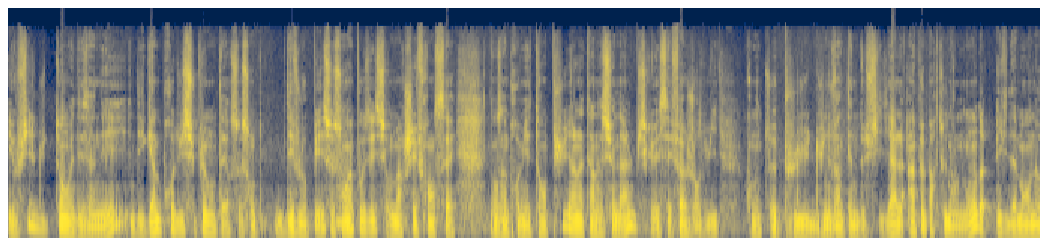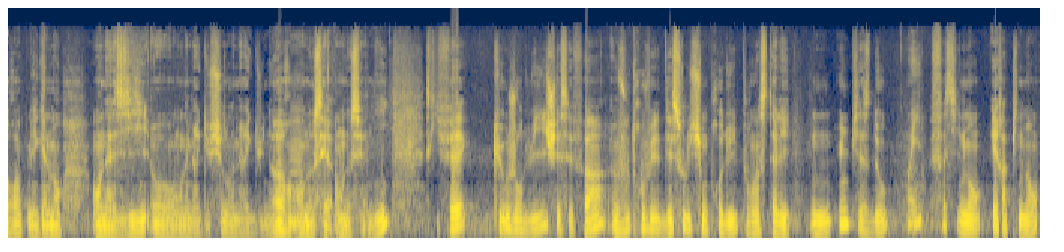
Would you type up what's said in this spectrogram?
Et au fil du temps et des années, des gammes produits supplémentaires se sont développées, se sont imposées sur le marché français dans un premier temps, puis à l'international, puisque SFA aujourd'hui compte plus d'une vingtaine de filiales un peu partout dans le monde, évidemment en Europe, mais également en Asie, en Amérique du Sud, en Amérique du Nord, mmh. en, Océ en Océanie. Ce qui fait qu'aujourd'hui, chez CFA, vous trouvez des solutions produits pour installer une pièce d'eau oui. facilement et rapidement,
